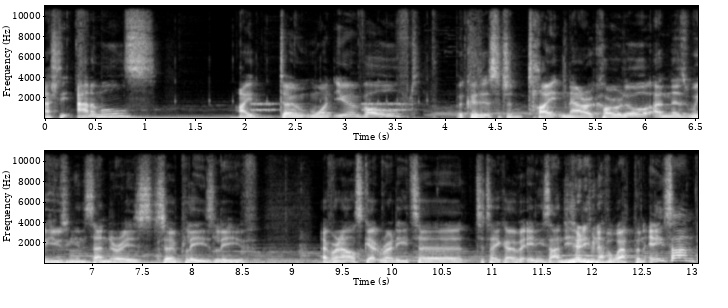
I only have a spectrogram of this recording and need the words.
Actually, animals, I don't want you involved because it's such a tight, narrow corridor and there's we're using incendiaries, so please leave. Everyone else get ready to, to take over. Inisan, you don't even have a weapon. Inisan,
